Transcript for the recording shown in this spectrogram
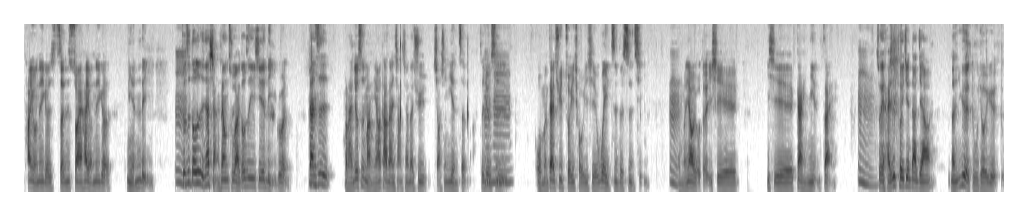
它有那个深衰，它有那个年龄，嗯，就是都是人家想象出来，都是一些理论，但是本来就是嘛，你要大胆想象，再去小心验证嘛，这就是我们再去追求一些未知的事情，嗯我们要有的一些一些概念在，嗯，所以还是推荐大家能阅读就阅读。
